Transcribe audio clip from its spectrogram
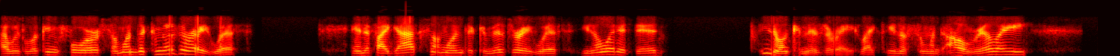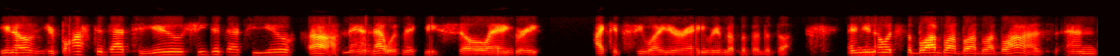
I was looking for someone to commiserate with. And if I got someone to commiserate with, you know what it did? You know, commiserate. Like, you know, someone, oh, really? You know, your boss did that to you. She did that to you. Oh, man, that would make me so angry. I could see why you're angry, blah, blah, blah, blah, blah. And, you know, it's the blah, blah, blah, blah, blahs. And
